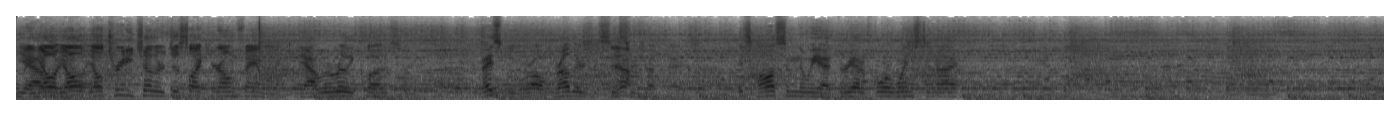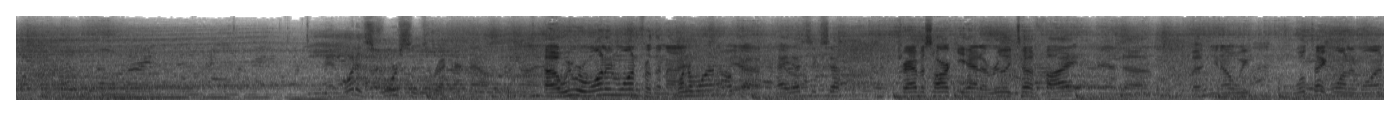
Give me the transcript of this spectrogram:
Yeah, y'all y'all y'all treat each other just like your own family. yeah, we're really close. Basically, we're all brothers and sisters Yeah. up there. So it's awesome that we had three out of four wins tonight. And what is Force's record now? Uh, we were one and one for the night. One and one. Okay. Yeah. Hey, that's acceptable. Travis Harkey had a really tough fight, and uh, but you know we we'll take one and one.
